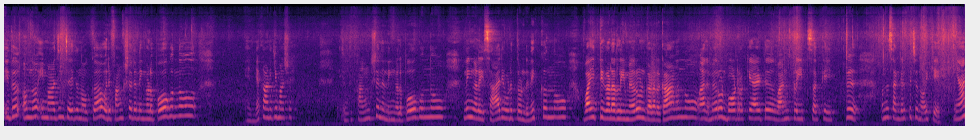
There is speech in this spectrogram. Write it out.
ഇത് ഒന്ന് ഇമാജിൻ ചെയ്ത് നോക്കുക. ഒരു ഫങ്ഷന് നിങ്ങൾ പോകുന്നു. എന്നെ കാണിക്കും മാഷേ. എന്ത് ഫങ്ഷന് നിങ്ങൾ പോകുന്നു? നിങ്ങൾ ഈ സാരി ഉടുത്തുകൊണ്ട് നിൽക്കുന്നു. വൈറ്റ് കളറിൽ ഈ മെറൂൺ കളർ കാണുന്നു. അല്ല മെറൂൺ ബോർഡറൊക്കെ ആയിട്ട് വൺ പ്ലീറ്റ്സ് ഒക്കെ ഇട്ട് ഒന്ന് സങ്കല്പിച്ച് നോക്കിയേ. ഞാൻ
